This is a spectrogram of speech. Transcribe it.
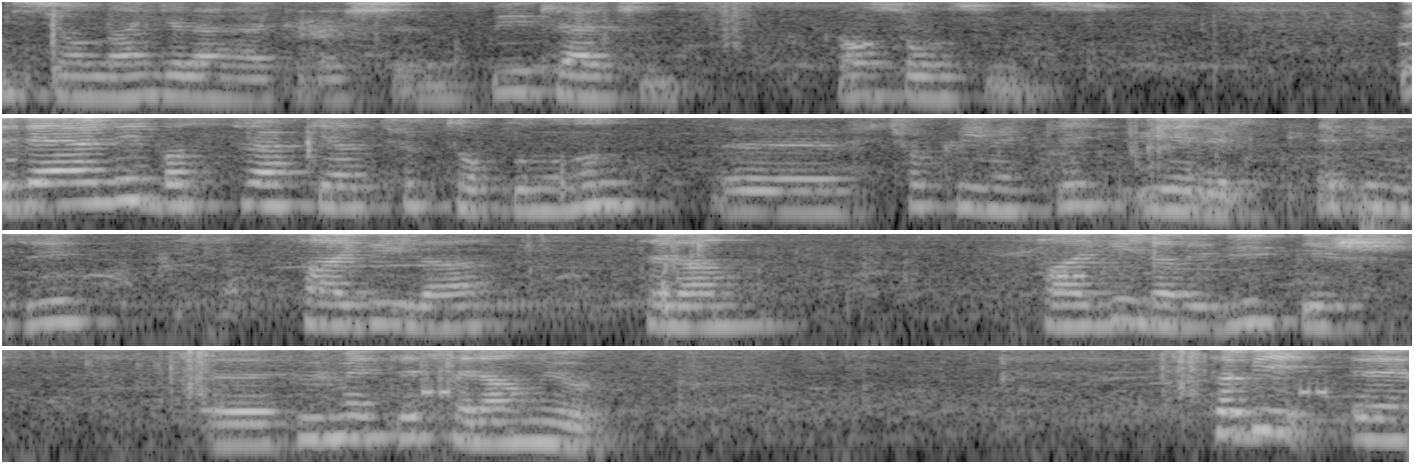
misyondan gelen arkadaşlarımız, büyükelçimiz, konsolosumuz, ve değerli Batı Trakya Türk toplumunun e, çok kıymetli üyeleri. Hepinizi saygıyla, selam, saygıyla ve büyük bir e, hürmetle selamlıyorum. Tabii e,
